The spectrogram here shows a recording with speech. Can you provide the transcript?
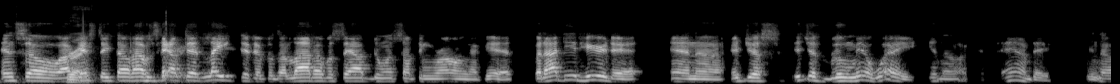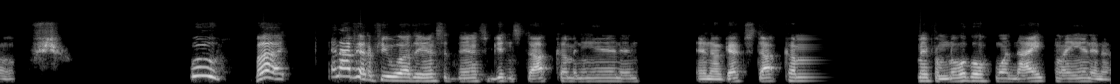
and so I Right. guess they thought I was out that late. That there was a lot of us out doing something wrong. I guess, but I did hear that, and uh, it just it just blew me away. You know, damn they, you know, woo. But and I've had a few other incidents, getting stopped coming in, and and I got stopped coming from Louisville one night playing, and I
